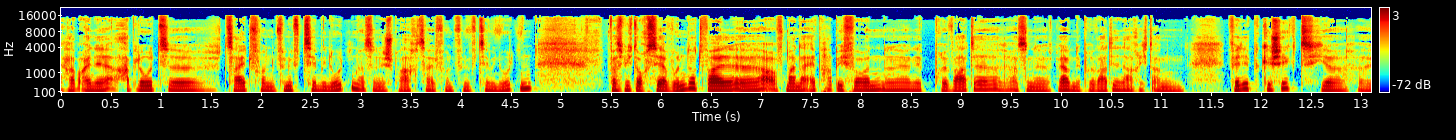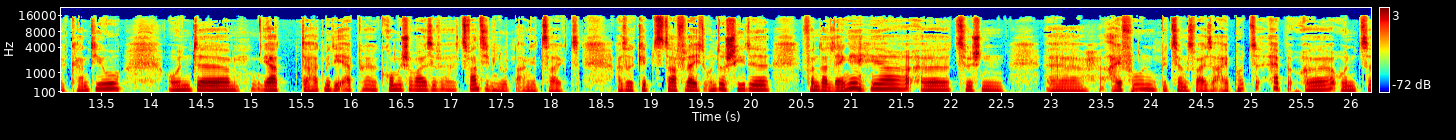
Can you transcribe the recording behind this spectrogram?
habe eine Upload-Zeit von 15 Minuten, also eine Sprachzeit von 15 Minuten. Was mich doch sehr wundert, weil äh, auf meiner App habe ich vorhin äh, eine private, also eine, ja, eine private Nachricht an Philipp geschickt, hier äh, Cantio. Und äh, ja, da hat mir die App äh, komischerweise 20 Minuten angezeigt. Also gibt es da vielleicht Unterschiede von der Länge her äh, zwischen iPhone bzw. iPod-App und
